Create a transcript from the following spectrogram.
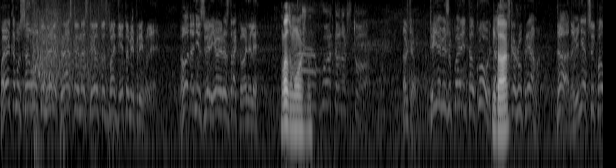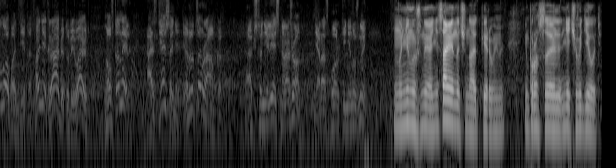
По этому самому туннелю красные на бандитами прибыли. Вот они зверье и раздраконили. Возможно. А вот оно что. Артем, ты, я вижу, парень толковый, так Да. скажу прямо. Да, на Венеции полно бандитов. Они грабят, убивают, но в тоннелях. А здесь они держатся в рамках. Так что не лезь на рожон. Мне разборки не нужны. Ну не нужны, они сами начинают первыми. Им просто нечего делать.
